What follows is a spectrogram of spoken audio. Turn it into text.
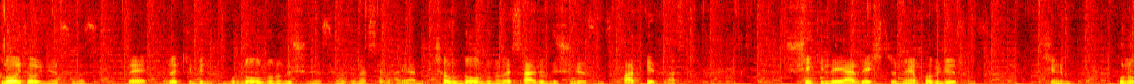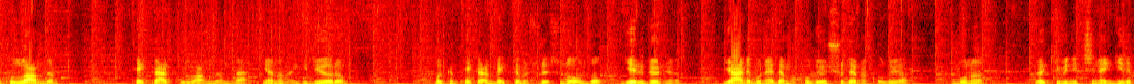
Cloyd oynuyorsunuz ve rakibin burada olduğunu düşünüyorsunuz mesela. Yani çalıda olduğunu vesaire düşünüyorsunuz. Fark etmez. Şu şekilde yer değiştirme yapabiliyorsunuz. Şimdi bunu kullandım. Tekrar kullandığımda yanına gidiyorum. Bakın tekrar bekleme süresi doldu. Geri dönüyor. Yani bu ne demek oluyor? Şu demek oluyor. Bunu rakibin içine girip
